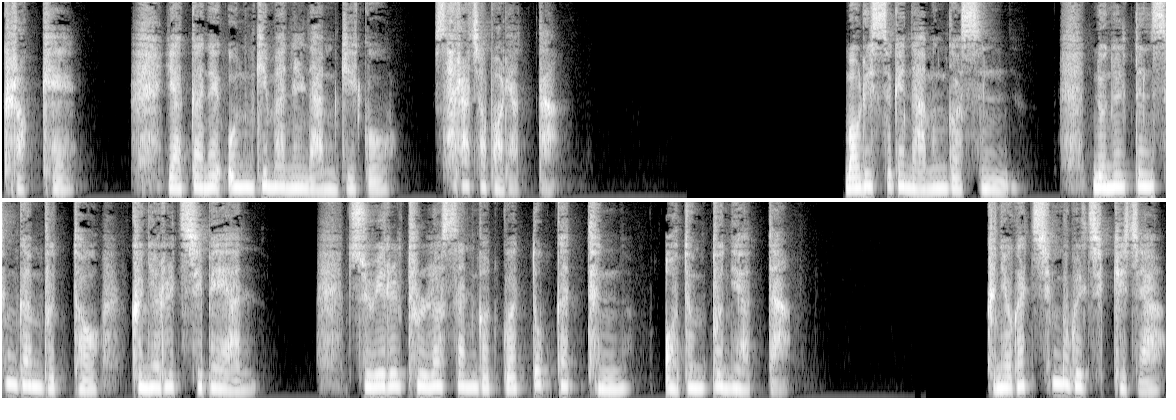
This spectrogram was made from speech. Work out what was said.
그렇게 약간의 온기만을 남기고 사라져버렸다. 머릿속에 남은 것은 눈을 뜬 순간부터 그녀를 지배한 주위를 둘러싼 것과 똑같은 어둠뿐이었다. 그녀가 침묵을 지키자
